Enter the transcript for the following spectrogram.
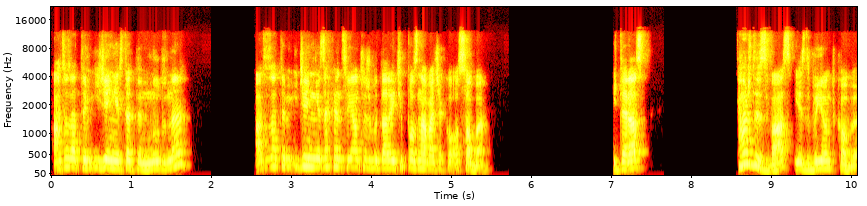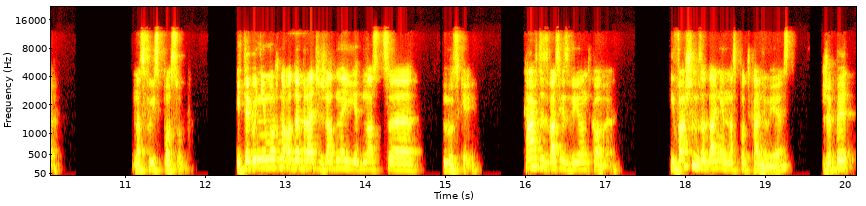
a co za tym idzie niestety nudne, a co za tym idzie niezachęcające, żeby dalej Cię poznawać jako osobę. I teraz każdy z Was jest wyjątkowy na swój sposób. I tego nie można odebrać żadnej jednostce ludzkiej. Każdy z Was jest wyjątkowy. I Waszym zadaniem na spotkaniu jest, żeby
